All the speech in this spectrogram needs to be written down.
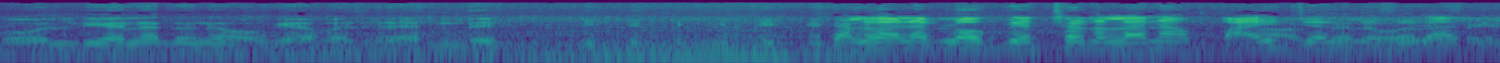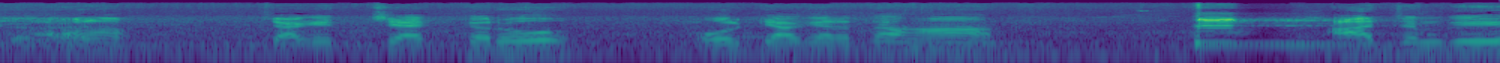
बोल दिया ना तूने हो गया बस रहने दे। कल वाला ब्लॉग भी अच्छा डला ना? भाई हाँ, जल्दी से जाके है जाके चेक करो और क्या कह रहा था? हाँ। आज़म की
